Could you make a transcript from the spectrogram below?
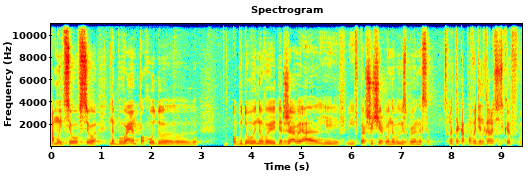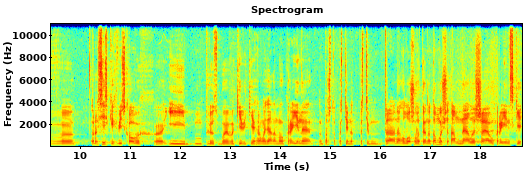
А ми цього всього набуваємо по ходу побудови нової держави, а і, і в першу чергу нових збройних сил. Така поведінка російських російських військових е, і плюс бойовиків, які є громадянами України, ну просто постійно постійно треба наголошувати на тому, що там не лише українські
